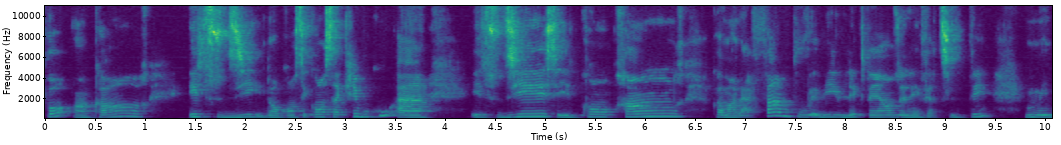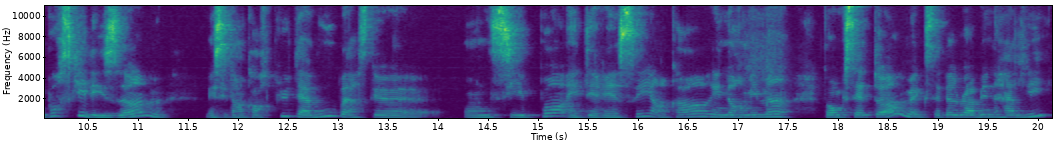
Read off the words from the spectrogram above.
pas encore étudier. Donc, on s'est consacré beaucoup à étudier, essayer de comprendre comment la femme pouvait vivre l'expérience de l'infertilité. Mais pour ce qui est des hommes, mais c'est encore plus tabou parce que on ne s'y est pas intéressé encore énormément. Donc, cet homme qui s'appelle Robin Hadley,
